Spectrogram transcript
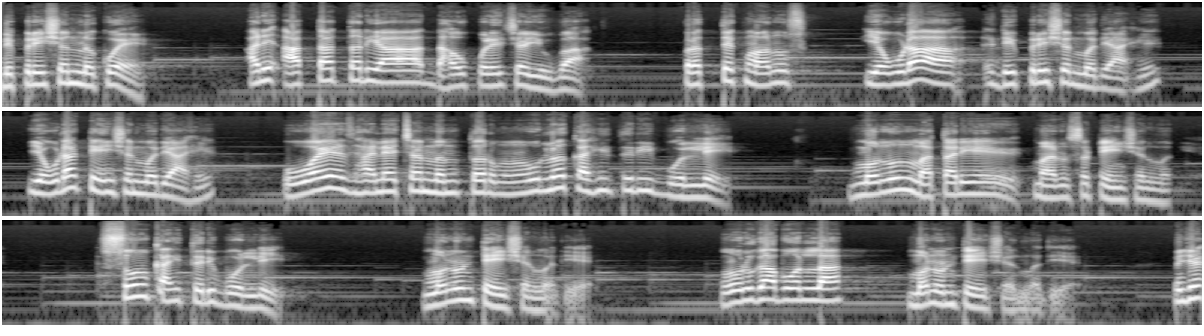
डिप्रेशन नको आहे आणि आता तर या धावपळीच्या युगात प्रत्येक माणूस एवढा डिप्रेशनमध्ये आहे एवढा टेन्शनमध्ये आहे वय झाल्याच्यानंतर मुलं काहीतरी बोलले म्हणून म्हातारी माणसं टेन्शनमध्ये सून काहीतरी बोलली म्हणून टेन्शनमध्ये आहे. मुलगा बोलला म्हणून टेन्शनमध्ये आहे. म्हणजे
